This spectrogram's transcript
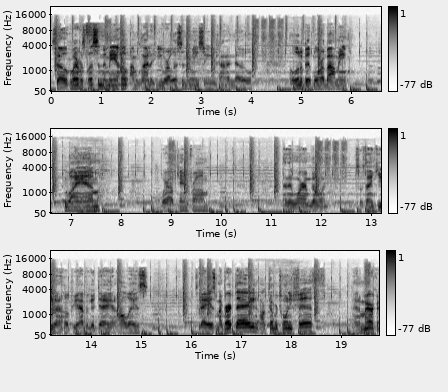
so whoever's listening to me, I hope I'm glad that you are listening to me, so you can kind of know a little bit more about me who I am, where I've came from, and then where I'm going. So thank you, and I hope you have a good day. And always, today is my birthday, October 25th, in America.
